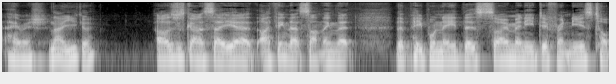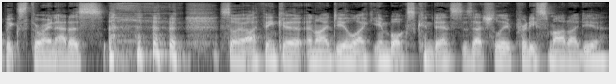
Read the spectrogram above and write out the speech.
Hamish. No, you go. I was just going to say, yeah, I think that's something that that people need. There's so many different news topics thrown at us, so I think a, an idea like Inbox Condensed is actually a pretty smart idea.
